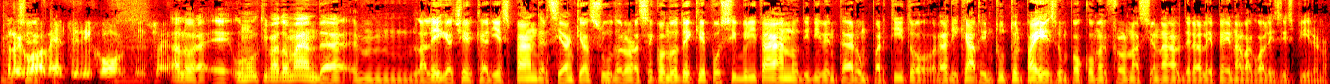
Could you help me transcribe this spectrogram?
certo. regolamenti di conti. Cioè. Allora, eh, un'ultima domanda, mm, la Lega cerca di espandersi anche al sud, allora secondo te che possibilità hanno di diventare un partito radicato in tutto il paese, un po' come il Front National della Le Pen alla quale si ispirano?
